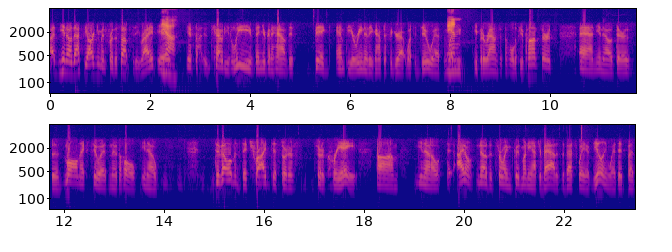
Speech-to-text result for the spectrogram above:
Uh, you know, that's the argument for the subsidy, right? Is Yeah. If the Coyotes leave, then you're going to have this big empty arena that you're going to have to figure out what to do with, and, And- you keep it around just to hold a few concerts. And you know, there's the mall next to it, and there's a whole you know development that they tried to sort of sort of create. Um, you know, I don't know that throwing good money after bad is the best way of dealing with it, but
